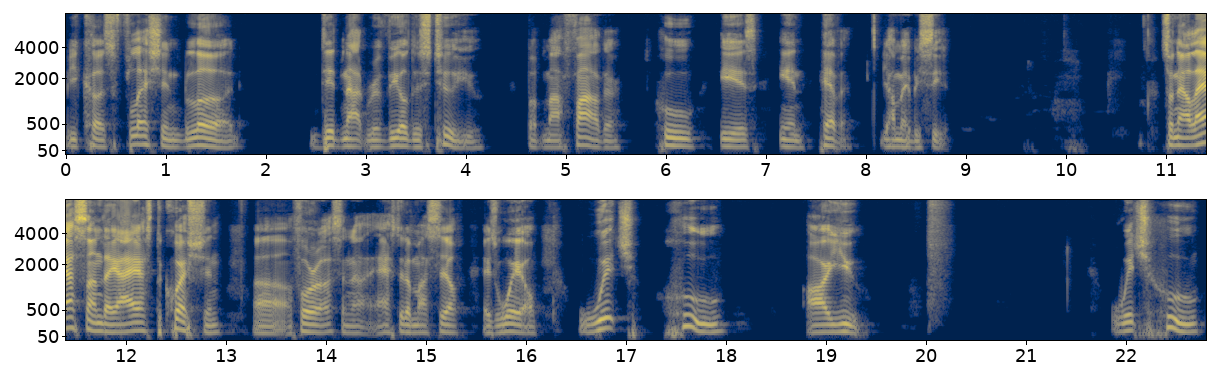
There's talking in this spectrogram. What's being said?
because flesh and blood did not reveal this to you, but my Father who is in heaven." Y'all may be seated. So now, last Sunday, I asked the question uh, for us, and I asked it of myself as well. Which who are you? Which who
